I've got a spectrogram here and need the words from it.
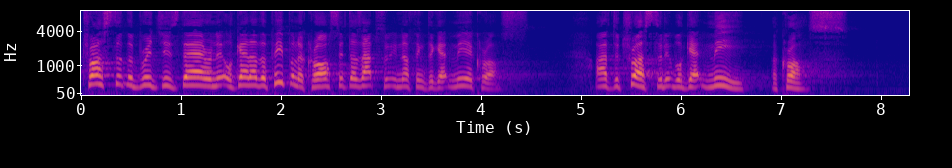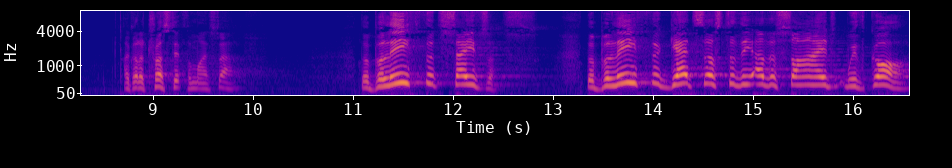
trust that the bridge is there and it will get other people across, it does absolutely nothing to get me across. I have to trust that it will get me across. I've got to trust it for myself. The belief that saves us the belief that gets us to the other side with God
